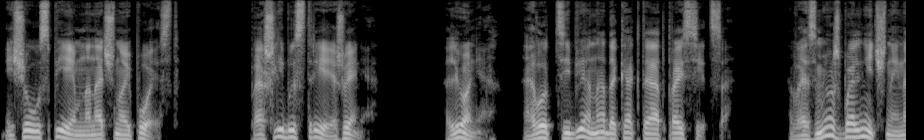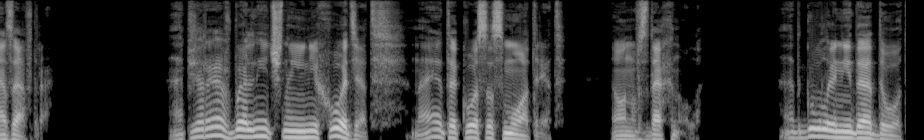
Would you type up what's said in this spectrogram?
еще успеем на ночной поезд. Пошли быстрее, Женя. Леня, а вот тебе надо как-то отпроситься. Возьмешь больничный на завтра? Опера в больничные не ходят, на это косо смотрят. Он вздохнул. Отгулы не дадут.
